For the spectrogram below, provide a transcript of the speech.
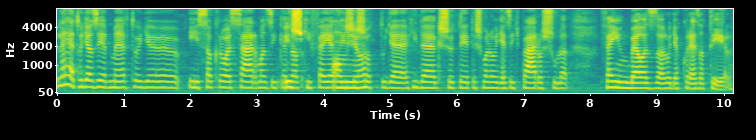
lehet, hogy azért, mert hogy északról származik ez és a kifejezés, amia... és ott ugye hideg, sötét, és valahogy ez így párosul a fejünkbe azzal, hogy akkor ez a tél.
